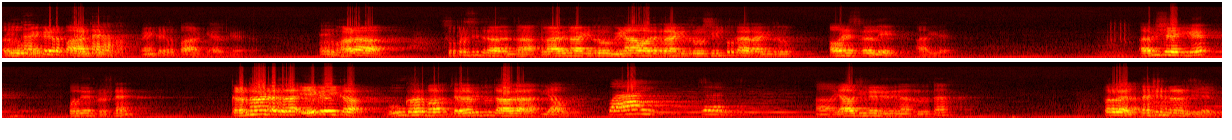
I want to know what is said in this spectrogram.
ಅದು Venkatappa art Venkatappa. Art gallery ಅಂತ. ಅವರು ಬಹಳ ಸುಪ್ರಸಿದ್ಧರಾದಂತಹ ಕಲಾವಿದರಾಗಿದ್ರು ವೀಣಾವಾದಕರಾಗಿದ್ರು ಶಿಲ್ಪಕಾರರಾಗಿದ್ರು. ಅವರ ಹೆಸರಲ್ಲಿ ಆಗಿದೆ. ಅಭಿಷೇಕ್ಗೆ ಮುಂದಿನ ಪ್ರಶ್ನೆ. ಕರ್ನಾಟಕದ ಏಕೈಕ ಭೂಗರ್ಭ ಜಲವಿದ್ಯುತ್ ಆಗ ಯಾವುದು? ಯಾವ ಜಿಲ್ಲೆಯಲ್ಲಿ ಇದೆ ನಾನು ಗೊತ್ತಾ? ಪರವಾಗಿಲ್ಲ ದಕ್ಷಿಣ ಕನ್ನಡ ಜಿಲ್ಲೆಯಲ್ಲಿ.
